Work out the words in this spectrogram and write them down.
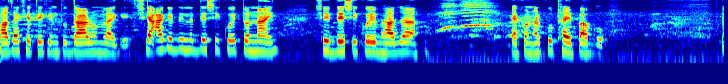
ভাজা খেতে কিন্তু দারুণ লাগে। সে আগের দিনের দেশি কই তো নাই, সেই দেশি কই ভাজা এখন আর কোথায় পাবো? তো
